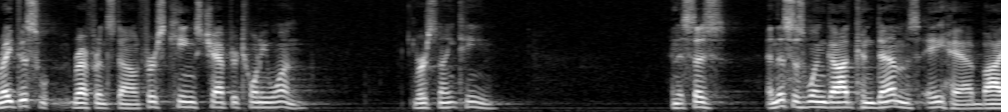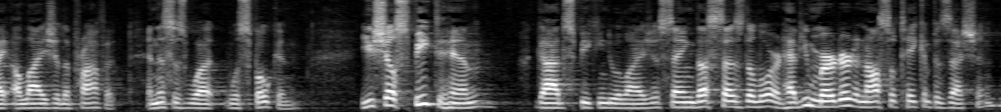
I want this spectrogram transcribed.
Write this reference down 1 Kings chapter 21, verse 19. And it says, and this is when God condemns Ahab by Elijah the prophet. And this is what was spoken. You shall speak to him, God speaking to Elijah, saying, Thus says the Lord, Have you murdered and also taken possession?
